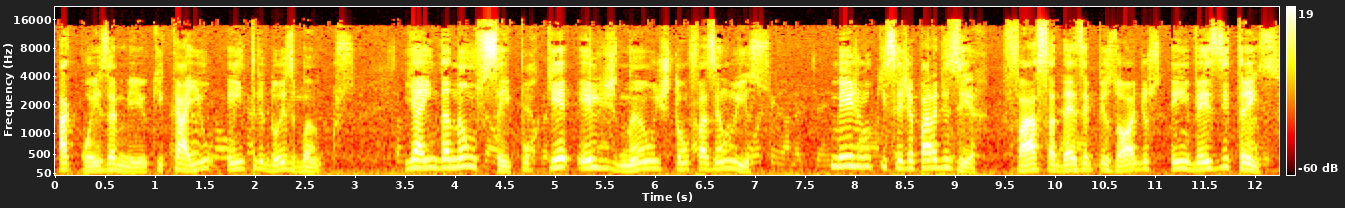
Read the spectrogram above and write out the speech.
a coisa meio que caiu entre dois bancos. E ainda não sei por que eles não estão fazendo isso. Mesmo que seja para dizer, faça 10 episódios em vez de 3,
